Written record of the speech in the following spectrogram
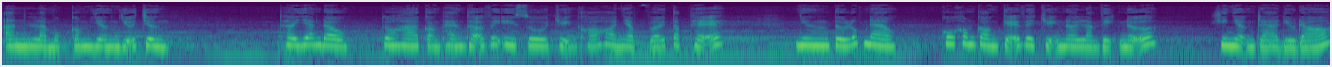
Anh là một công dân giữa chừng. Thời gian đầu, Tô Hoa còn than thở với Isu chuyện khó hòa nhập với tập thể. Nhưng từ lúc nào, cô không còn kể về chuyện nơi làm việc nữa. Khi nhận ra điều đó,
